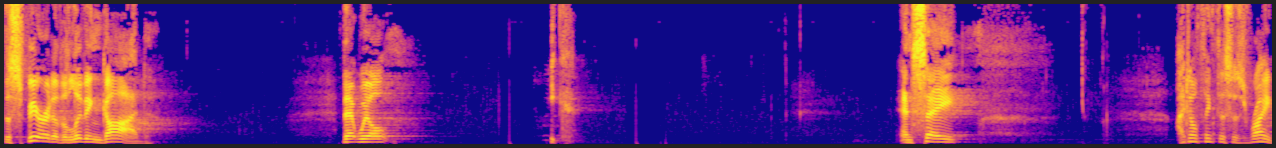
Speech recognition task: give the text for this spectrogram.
the spirit of the living God that will tweak and say, I don't think this is right.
